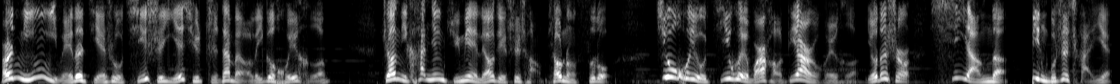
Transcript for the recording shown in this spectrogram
而你以为的结束，其实也许只代表了一个回合。只要你看清局面，了解市场，调整思路，就会有机会玩好第二个回合。有的时候，夕阳的并不是产业，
